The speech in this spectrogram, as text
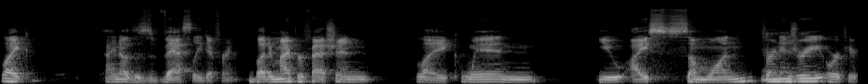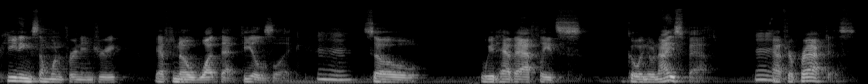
Like, I know this is vastly different, but in my profession, like when you ice someone for an mm-hmm. injury, or if you're heating someone for an injury, you have to know what that feels like. Mm-hmm. So, we'd have athletes go into an ice bath mm. after practice.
